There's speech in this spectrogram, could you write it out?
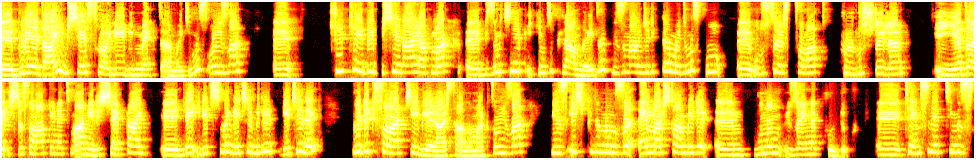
e, buraya dair bir şey söyleyebilmek de amacımız. O yüzden e, Türkiye'de bir şeyler yapmak e, bizim için hep ikinci plandaydı. Bizim öncelikli amacımız bu e, uluslararası sanat kuruluşları e, ya da işte sanat yönetmenleri, şeflerle iletişime geçebilir, geçerek buradaki sanatçıya bir yarar sağlamaktı. O yüzden biz iş planımızı en baştan beri e, bunun üzerine kurduk. E, temsil ettiğimiz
